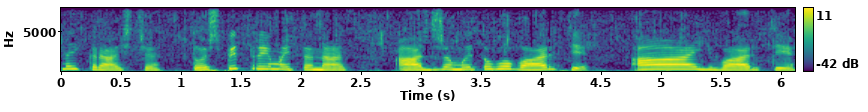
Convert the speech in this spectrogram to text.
найкраще, тож підтримайте нас, адже ми того варті. Ай, варті!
